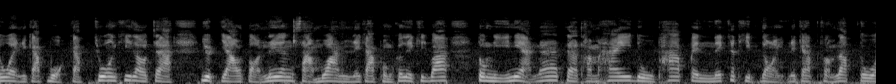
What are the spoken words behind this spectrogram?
ด้วยนะครับบวกกับช่วงที่เราจะหยุดยาวต่อเนื่อง 3 วันนะครับผมก็เลยคิดว่าตรงนี้เนี่ยน่าจะทำให้ดูภาพเป็นเนกาทีฟหน่อยนะครับสำหรับตัว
